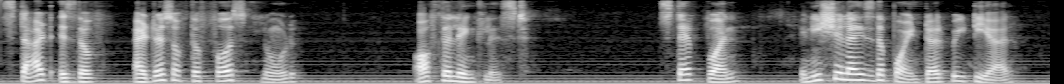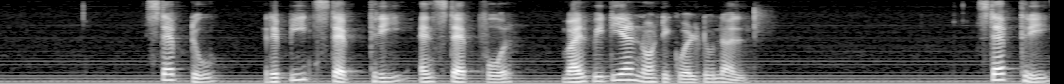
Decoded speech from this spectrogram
Start is the address of the first node of the linked list. Step 1 Initialize the pointer ptr. Step 2 Repeat step 3 and step 4 while ptr not equal to null. Step 3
